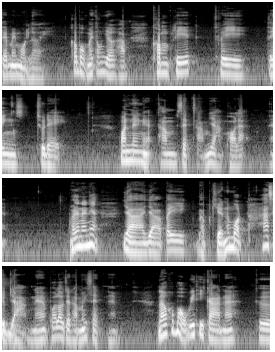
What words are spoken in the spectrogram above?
เต็มไม่หมดเลยเขาบอกไม่ต้องเยอะครับ complete three things today วันหนึ่งเนี่ยทำเสร็จ 3 อย่างพอแล้วนะเพราะฉะนั้นเนี่ยอย่าอย่าไปแบบเขียนทั้งหมด 50 อย่างนะเพราะเราจะทำให้เสร็จนะแล้วเขาบอกวิธีการนะคือ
